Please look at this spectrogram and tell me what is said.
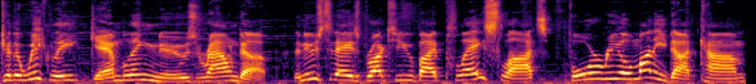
to the weekly Gambling News Roundup. The news today is brought to you by PlaySlots4RealMoney.com,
